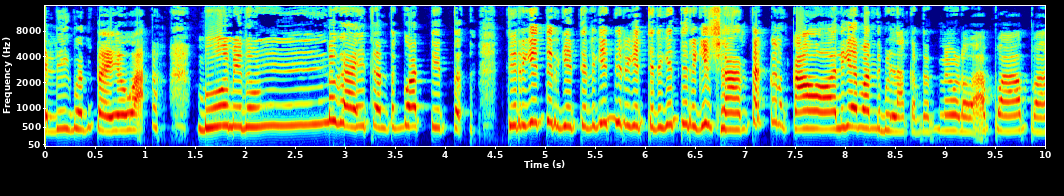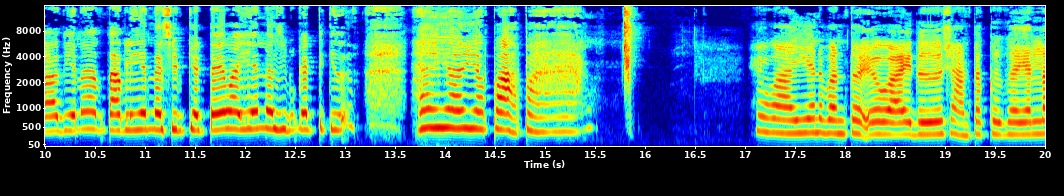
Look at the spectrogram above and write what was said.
ಎಲ್ಲಿಗೆ ಬಂತಯ್ಯವ ಭೂಮಿ ದುಂಡುಗಾಯ್ತಂತ ಗೊತ್ತಿತ್ತು. ತಿರುಗಿ ತಿರುಗಿ ತಿರುಗಿ ತಿರುಗಿ ತಿರುಗಿ ತಿರುಗಿ ಶಾಂತಕ್ಕನ ಕಾಲಿಗೆ ಬಂದು ಬೀಳಾಕತ್ತ ನೋಡವ ಪಾಪ ಅದೇನ ಅಂತಾರ್ಲಿ, ಏನ್ ನಸೀಬ್ ಕೆಟ್ಟವ ಏನ್ ನಸೀಬ್ ಕಟ್ಟಿಕಿದ ಅಯ್ಯ ಅಯ್ಯ ಪಾಪ ಯವ್ವ, ಏನು ಬಂತು? ಯವ್ವ, ಇದು ಶಾಂತಕ್ಕಗ ಎಲ್ಲ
